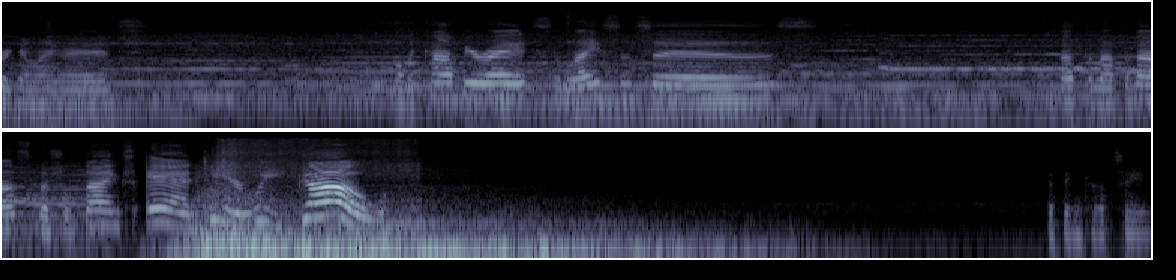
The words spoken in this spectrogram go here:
Freaking language. All the copyrights, the licenses. Da, da, da, special thanks, and here we go! skipping cutscene.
